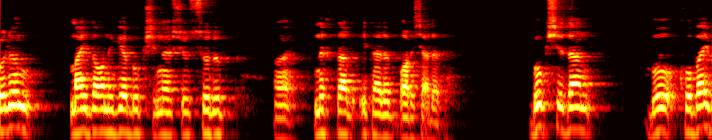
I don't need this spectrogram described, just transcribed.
o'lim maydoniga bu kishini shu surib e, niqtab itarib borishar edi bu kishidan bu hubayb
